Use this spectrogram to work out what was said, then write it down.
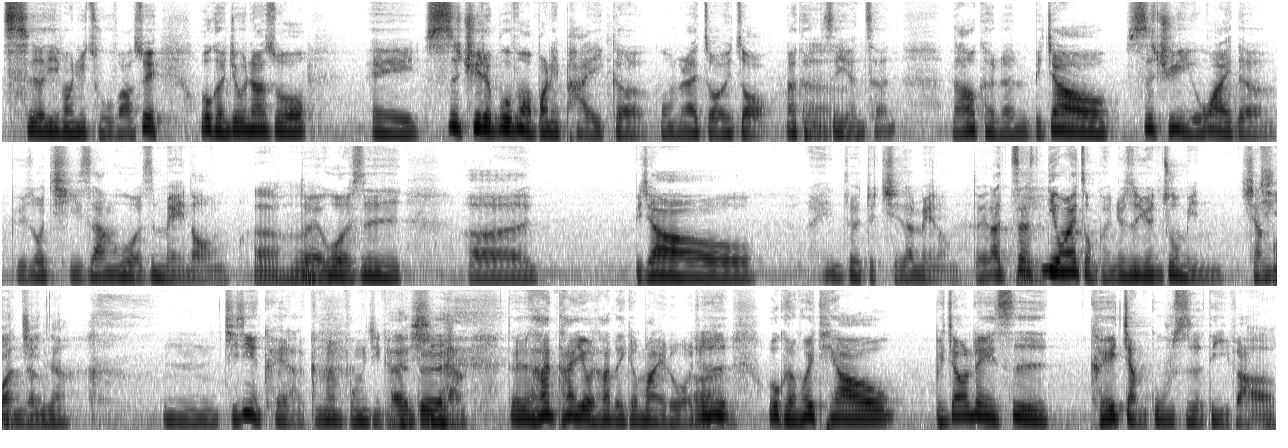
吃的地方去出发。所以我可能就问他说，诶，市区的部分我帮你排一个，我们来走一走，那可能是盐城。然后可能比较市区以外的，比如说旗山或者是美浓，嗯，对，或者是呃比较，哎，对对，旗山美浓，对，那这另外一种可能就是原住民相关的，啊，嗯，其实也可以啊，看看风景，看看夕阳，对，它它也有它的一个脉络，就是嗯。我可能会挑比较类似可以讲故事的地方，啊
